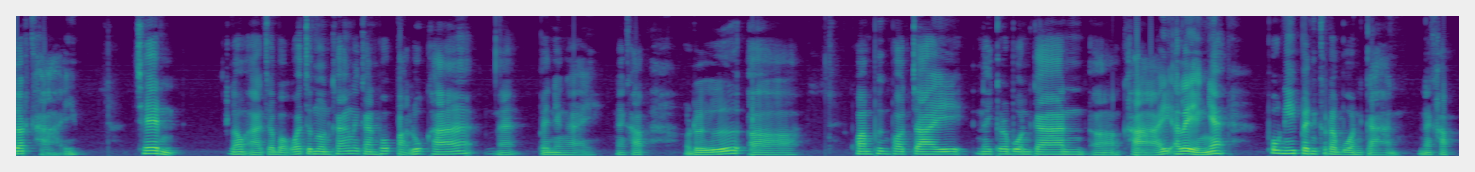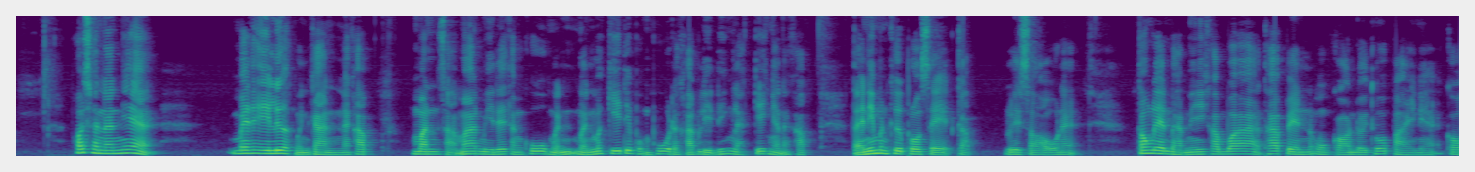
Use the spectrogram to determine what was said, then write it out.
ยอดขาย เช่น เราอาจจะบอกว่าจำนวนครั้งในการพบปะลูกค้านะเป็นยังไงนะครับ หรืออ ความพึงพอใจในกระบวนการขายอะไรอย่างเงี้ย พวกนี้เป็นกระบวนการนะครับ เพราะฉะนั้นเนี่ยไม่ได้เลือกเหมือนกันนะครับ มันสามารถมีได้ทั้งคู่เหมือนเหมือนเมื่อกี้ที่ผมพูดนะครับ leading lagging นะครับ แต่นี่มันคือ process กับ result นะต้องเรียนแบบนี้ครับว่าถ้าเป็นองค์กรโดยทั่วไปเนี่ยเขา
